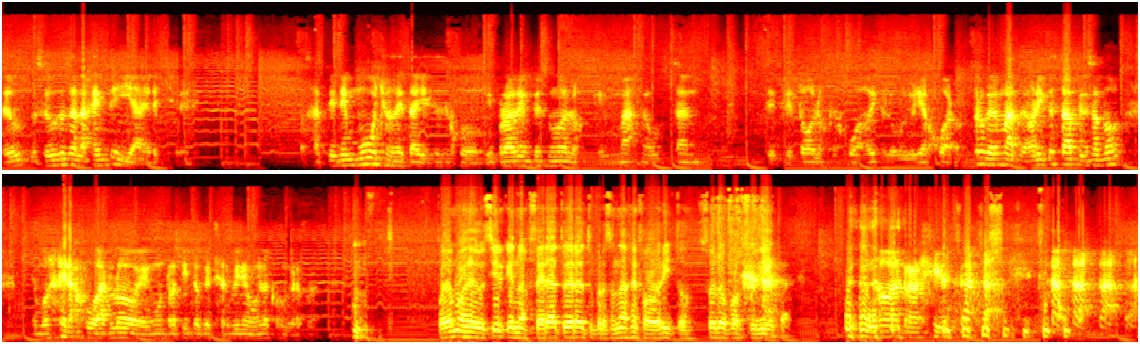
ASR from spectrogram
sedu- seduces a la gente y ya eres chévere o sea tiene muchos detalles ese juego y probablemente es uno de los que más me gustan de, de todos los que he jugado y que lo volvería a jugar creo que además ahorita estaba pensando en volver a jugarlo en un ratito que terminemos la conversación Podemos deducir que Nosferatu era tu personaje favorito, solo por su dieta. no en realidad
